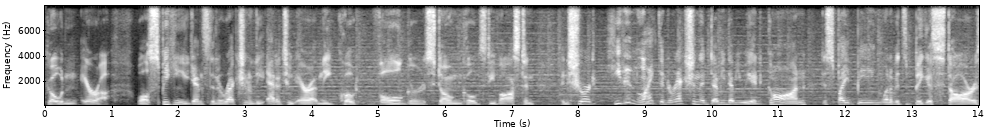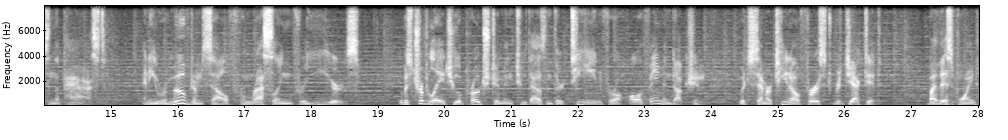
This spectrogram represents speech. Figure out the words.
golden era, while speaking against the direction of the Attitude Era and the quote, vulgar Stone Cold Steve Austin. In short, he didn't like the direction that WWE had gone, despite being one of its biggest stars in the past and he removed himself from wrestling for years. It was Triple H who approached him in 2013 for a Hall of Fame induction, which Sammartino first rejected. By this point,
